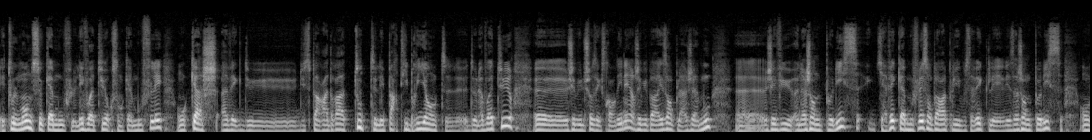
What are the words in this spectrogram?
et tout le monde se camoufle, les voitures sont camouflées, on cache avec du, sparadrap toutes les parties brillantes de, la voiture, euh, j'ai vu une chose extraordinaire, j'ai vu par exemple à Jamou, vu un agent de police qui avait camouflé son parapluie. Vous savez que les, agents de police ont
